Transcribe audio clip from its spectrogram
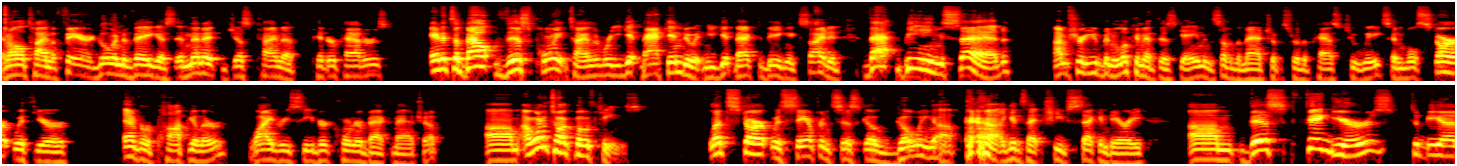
an all time affair going to Vegas. And then it just kind of pitter patters. And it's about this point, Tyler, where you get back into it and you get back to being excited. That being said, I'm sure you've been looking at this game and some of the matchups for the past two weeks. And we'll start with your ever popular wide receiver cornerback matchup. Um, I want to talk both teams. Let's start with San Francisco going up against that Chiefs secondary. Um, this figures to be a,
